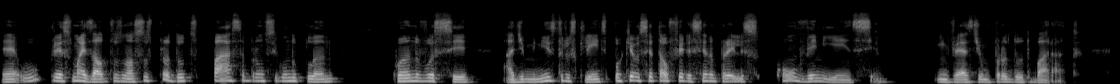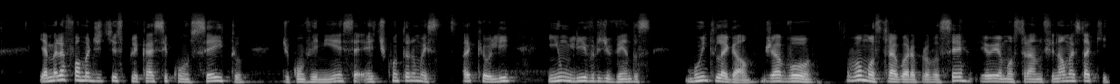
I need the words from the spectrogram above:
é, o preço mais alto dos nossos produtos passa para um segundo plano quando você administra os clientes, porque você está oferecendo para eles conveniência, em vez de um produto barato. E a melhor forma de te explicar esse conceito de conveniência é te contando uma história que eu li em um livro de vendas muito legal. Já vou, vou mostrar agora para você. Eu ia mostrar no final, mas está aqui.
